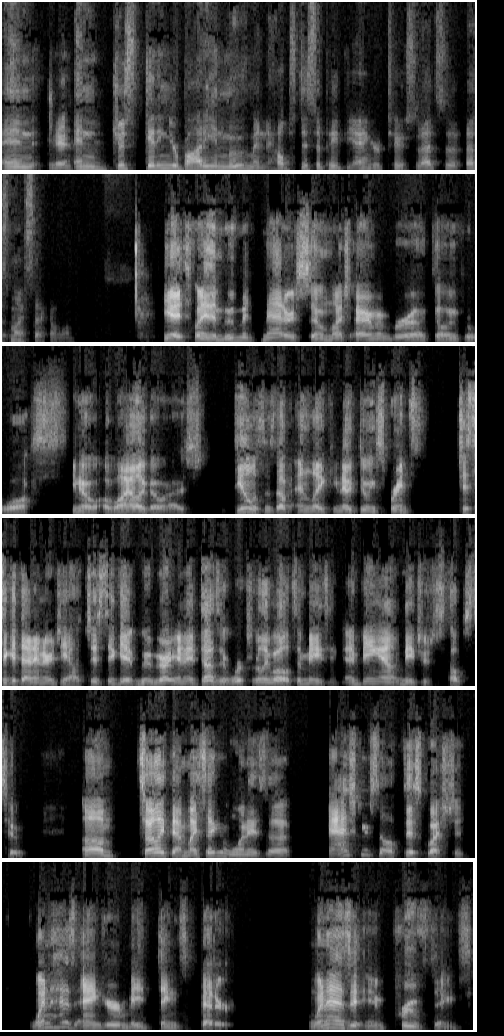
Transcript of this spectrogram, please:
And Yeah. and just getting your body in movement helps dissipate the anger too. So that's a, that's my second one. Yeah, it's funny. The movement matters so much. I remember uh, going for walks, you know, a while ago when I was dealing with some stuff and like, you know, doing sprints just to get that energy out, just to get moving right. And it does, it works really well. It's amazing. And being out in nature just helps too. Um, so I like that. My second one is uh, ask yourself this question When has anger made things better? When has it improved things?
